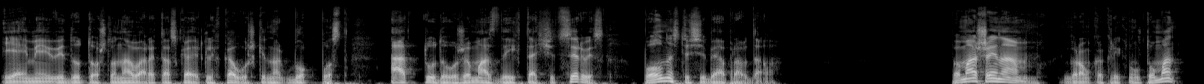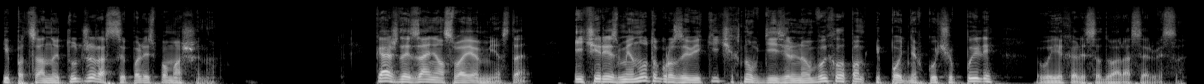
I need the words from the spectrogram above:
я имею в виду то, что навары таскают легковушки на блокпост – а оттуда уже Мазда их тащит в сервис, полностью себя оправдала. «По машинам!» — громко крикнул Туман, и пацаны тут же рассыпались по машинам. Каждый занял свое место, и через минуту грузовики, чихнув дизельным выхлопом и подняв кучу пыли, выехали со двора сервиса.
